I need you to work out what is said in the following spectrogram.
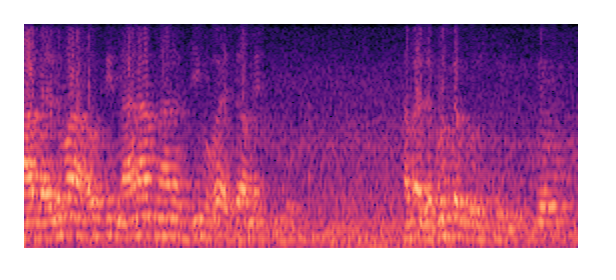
આ વર્લ્ડમાં સૌથી નાના નાના જીવ હોય તો અમે છીએ. અમે લઘુત્તમ પુરુષ કહીએ કેવું?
